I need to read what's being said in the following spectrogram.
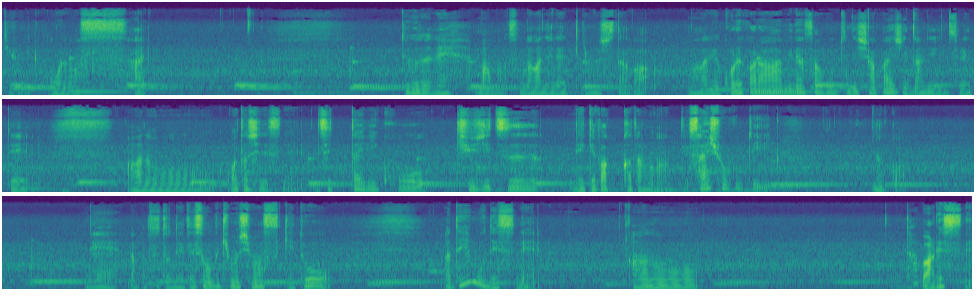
ていうふうに思います。はい。ということでねまあまあそんな感じでやってきましたがまあねこれから皆さん本当に社会人になるにつれてあのー、私ですね絶対にこう休日寝てばっかだろうなって最初は本当になんかねなんかずっと寝てそうな気もしますけどあでもですねあのー、多分あれっすね。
